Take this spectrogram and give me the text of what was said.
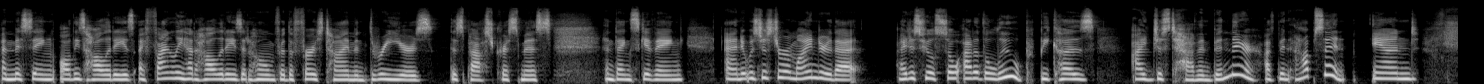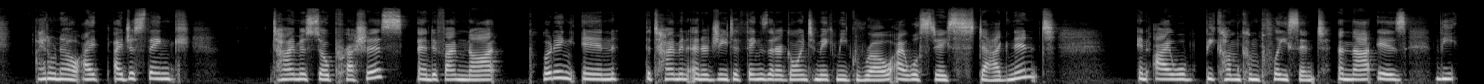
I'm missing all these holidays. I finally had holidays at home for the first time in three years this past Christmas and Thanksgiving. And it was just a reminder that I just feel so out of the loop because I just haven't been there. I've been absent. And I don't know. I, I just think time is so precious. And if I'm not putting in the time and energy to things that are going to make me grow, I will stay stagnant and I will become complacent. And that is the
